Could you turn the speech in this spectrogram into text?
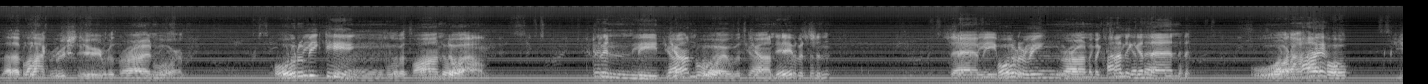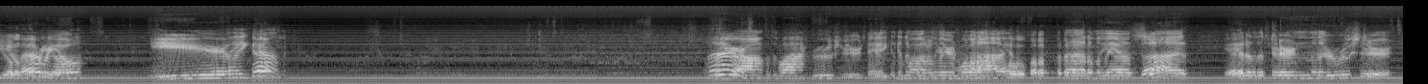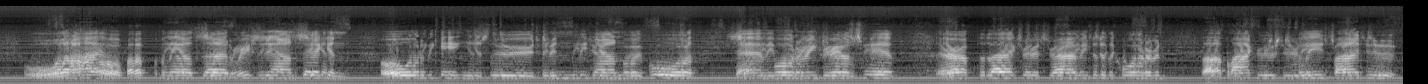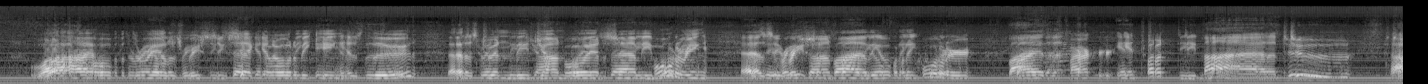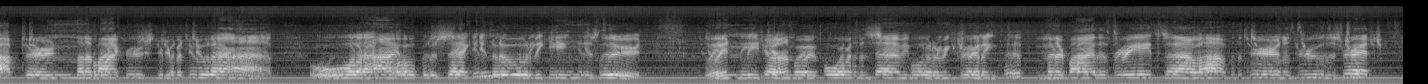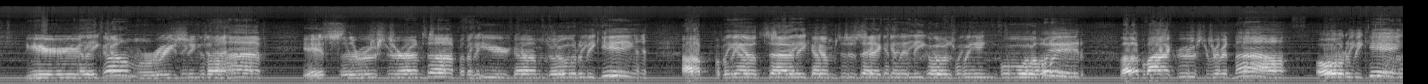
The Black Rooster with Brian Moore. Otoby King with Von Doyle. Twinbee John Boy with John Davidson. Sammy Motoring, Ron McConaughey, and What a High Hope, Gil Barrio. Here they come. They're off the Black Rooster, taking them out of there, and what a high hope, up and out on the outside. Head of the turn, the Rooster. What a high hope, up on the outside, racing on second. Oh, to be King is third, Twinbee John Boy fourth, Sammy Motoring trails fifth. They're up the backstretch, driving to the quarter, and the Black Rooster leads by two. High hope at the rail is racing second. To be King is third. That is Twinbee John Boy and Sammy Motoring as they race on by the opening quarter by the marker in 29 and 2. Top turn, the Black Rooster, but two and a half. Oh, what a high hope is second. Be King is third. Twinbee John Boy fourth and Sammy Motoring trailing fifth. And they're by the three eighths now and the turn and through the stretch. Here they come, racing to the half. It's the rooster on top, and here comes Otoby King. Up on the outside, he comes to second, and he goes winging for the lead. The black rooster it now, Otoby King.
